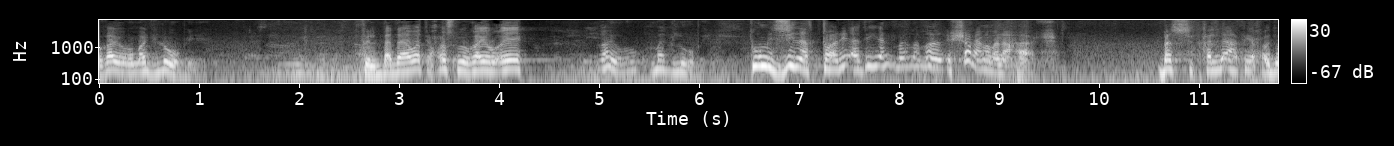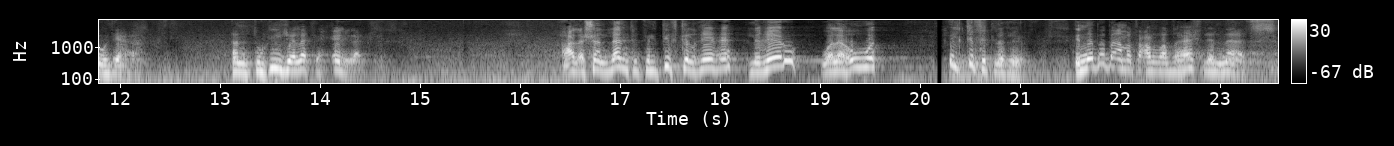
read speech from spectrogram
غير مجلوب. في البداوة حسن غير إيه؟ غير مجلوب. تقوم الزينة الطارئة دي ما ما الشرع ما منعهاش. بس تخليها في حدودها. أن تهيج لك حلا. علشان لا انت تلتفت لغيره لغيره ولا هو يلتفت لغيره. إنما بقى ما تعرضهاش للناس.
